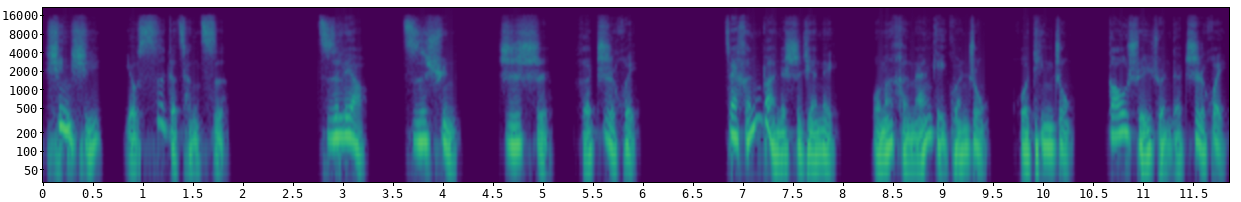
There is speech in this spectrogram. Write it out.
信息有四个层次：资料、资讯、知识和智慧。在很短的时间内，我们很难给观众或听众高水准的智慧，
